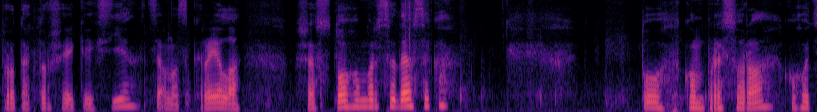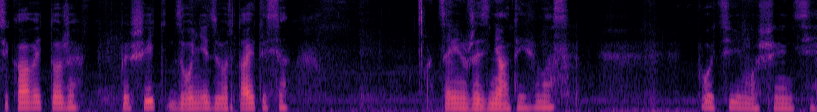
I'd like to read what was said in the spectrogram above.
Протектор ще якийсь є. Це у нас крила шестого мерседесика. То компресора, кого цікавить, теж пишіть, дзвоніть, звертайтеся. Це він вже знятий в нас по цій машинці.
